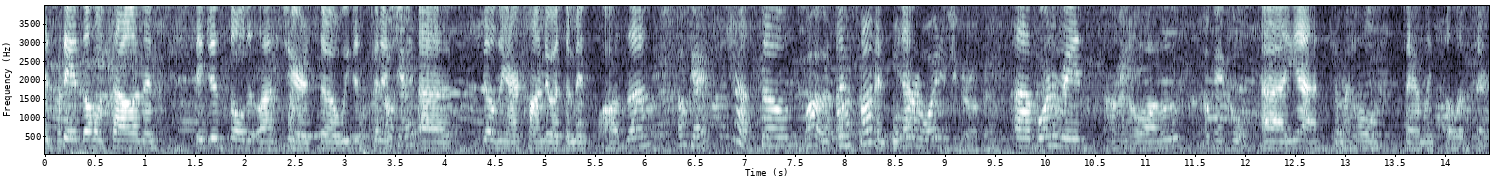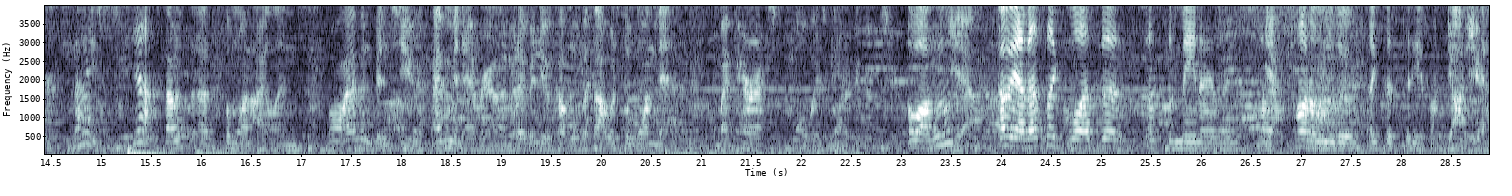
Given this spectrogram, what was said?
and stay at the hotel. And then they just sold it last year, so we just finished Okay. uh, building our condo at the Mint Plaza. okay. Yeah, so Wow, that's it's awesome. fun. What part of. Hawaii did you grow up in? Uh, born and raised on Oahu. Okay, cool. Uh, yeah, so my whole family still lives there. Nice. Yeah. That was the, that's the one island. Well, I haven't been to. I haven't been to every island, but I've been to a couple. But that was the one that my parents always wanted to go to. Oahu? Yeah. Oh yeah, that's like well, that's the that's the main island. Yeah. Honolulu, like the city of Honolulu. Gotcha. Yeah.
